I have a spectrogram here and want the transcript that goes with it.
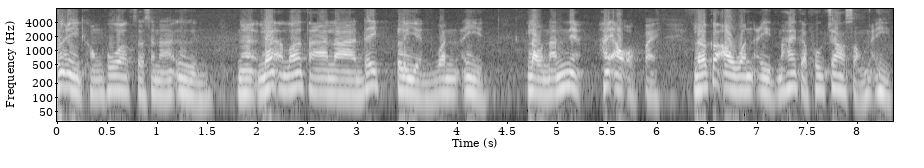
ืออีดของพวกศาสนาอื่นนะและอัลลอฮฺตาลาได้เปลี่ยนวันอีดเหล่านั้นเนี่ยให้เอาออกไป แล้วก็เอาวันอีดมาให้กับพวกเจ้าสองอีด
